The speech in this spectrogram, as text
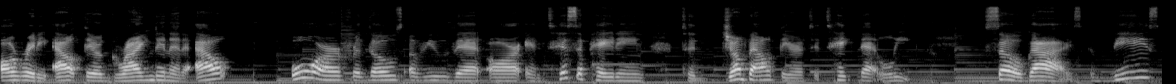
already out there grinding it out or for those of you that are anticipating to jump out there to take that leap. So, guys, these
